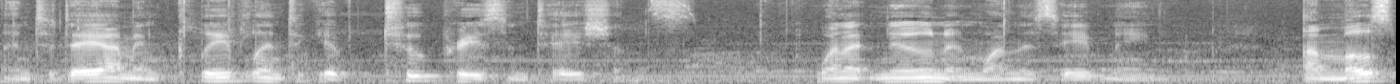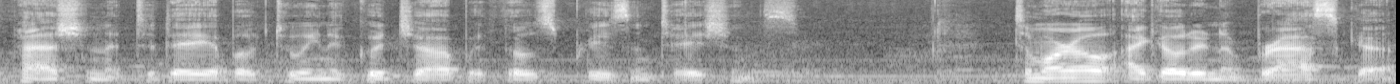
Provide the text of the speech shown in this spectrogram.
and today I'm in Cleveland to give two presentations, one at noon and one this evening. I'm most passionate today about doing a good job with those presentations. Tomorrow I go to Nebraska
